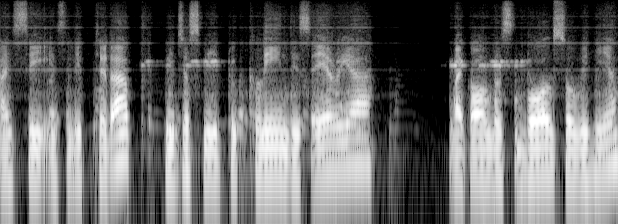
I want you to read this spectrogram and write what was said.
IC is lifted up. We just need to clean this area, like all those balls over here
